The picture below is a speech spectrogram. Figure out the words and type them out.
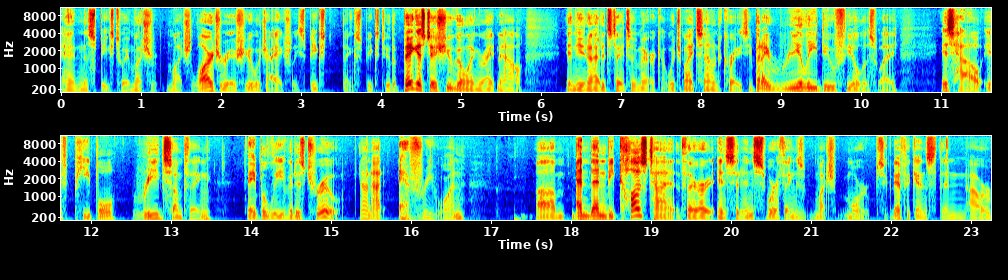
and this speaks to a much much larger issue, which I actually speaks think speaks to the biggest issue going right now in the United States of America, which might sound crazy, but I really do feel this way, is how if people read something, they believe it is true. Now, not everyone. Um, and then because time, there are incidents where things much more significance than our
